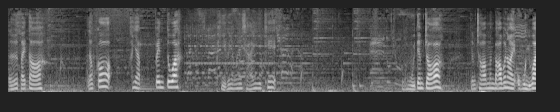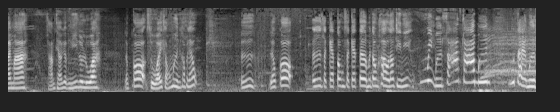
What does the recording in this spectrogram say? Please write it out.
เออไปต่อ แล้วก็ขยับเป็นตัว ผีก็ยังไม่ได้ใช้ยี่เคโอ้โหเต็มจอ เต็มชอมันเบาไปหน่อยโอ้โหวายมา สามแถวแบบนี้รัวๆ แล้วก็สวยสองหมื่นเข้าไปแล้ว เออ แล้วก็ เออ สแกตตรงสแกตเตอร์ไม่ต้องเข้าแล้วทีนี้อุ้ยหมื่นสามสามหมื่นอู้แตกหมื่น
